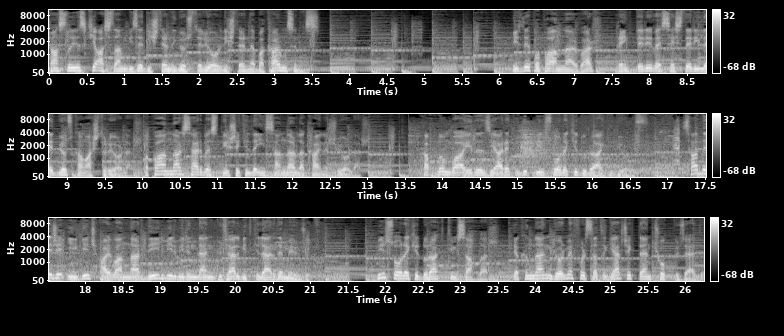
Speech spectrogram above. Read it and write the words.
Şanslıyız ki aslan bize dişlerini gösteriyor. Dişlerine bakar mısınız? Bir de papağanlar var, renkleri ve sesleriyle göz kamaştırıyorlar. Papağanlar serbest bir şekilde insanlarla kaynaşıyorlar. Kaplumbağayı ziyaret edip bir sonraki durağa gidiyoruz. Sadece ilginç hayvanlar değil birbirinden güzel bitkiler de mevcut. Bir sonraki durak timsahlar. Yakından görme fırsatı gerçekten çok güzeldi.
